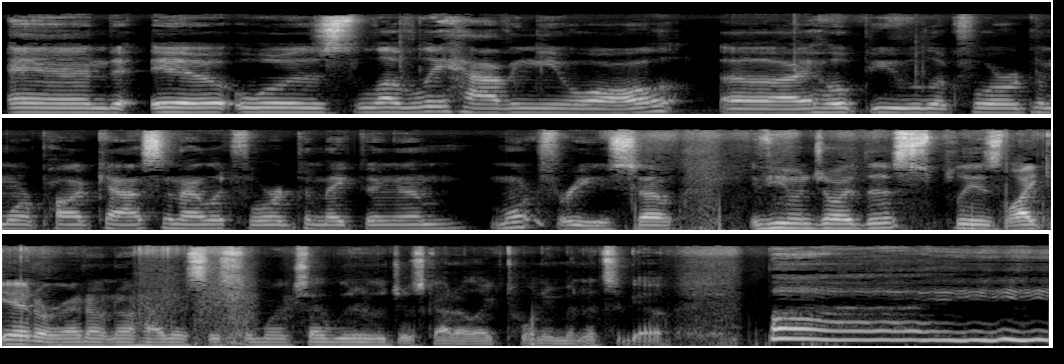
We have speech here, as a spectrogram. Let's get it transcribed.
And it was lovely having you all. Uh, I hope you look forward to more podcasts, and I look forward to making them more for you. So, if you enjoyed this, please like it, or I don't know how the system works. I literally just got it like 20 minutes ago. Bye.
